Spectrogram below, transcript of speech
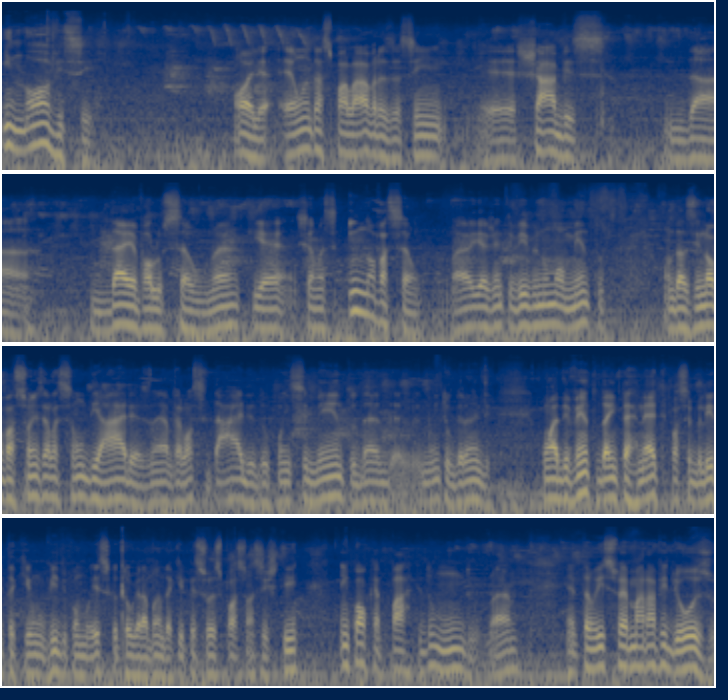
Inove-se. Olha, é uma das palavras assim é, chaves da, da evolução, né? que é chama-se inovação. Né? E a gente vive num momento onde as inovações elas são diárias, né? a velocidade do conhecimento né? é muito grande. Com o advento da internet possibilita que um vídeo como esse que eu estou gravando aqui pessoas possam assistir em qualquer parte do mundo. Né? Então isso é maravilhoso,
